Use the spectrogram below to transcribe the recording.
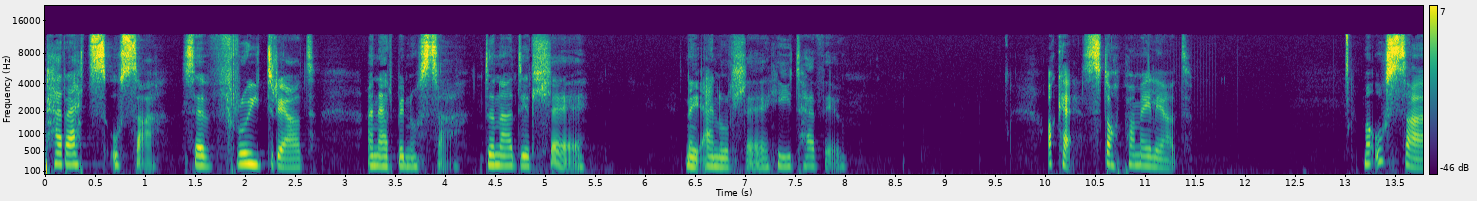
perets wsa, sef ffrwydriad yn erbyn wsa. Dyna di'r lle, neu enw'r lle hyd heddiw. Oce, okay, stop am eiliad. Mae wsa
